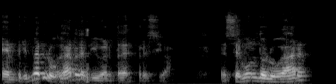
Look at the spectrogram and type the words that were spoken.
en primer lugar, la libertad de expresión. En segundo lugar,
